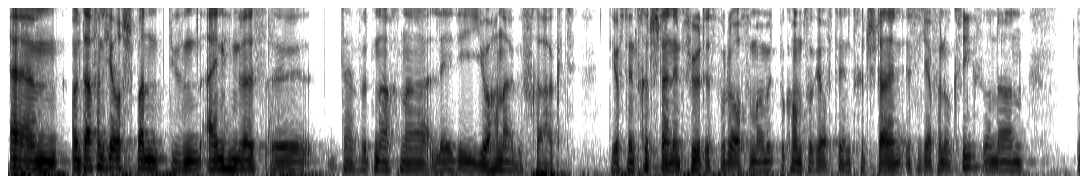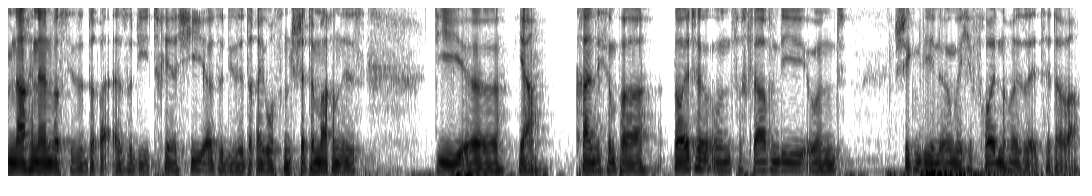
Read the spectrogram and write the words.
Ähm, und da fand ich auch spannend diesen einen Hinweis, äh, da wird nach einer Lady Johanna gefragt, die auf den Trittstein entführt ist, wo du auch so mal mitbekommst, okay, auf den Trittstein ist nicht einfach nur Krieg, sondern im Nachhinein, was diese drei, also die Triarchie, also diese drei großen Städte machen, ist, die, äh, ja, krallen sich so ein paar Leute und versklaven die und schicken die in irgendwelche Freudenhäuser etc.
